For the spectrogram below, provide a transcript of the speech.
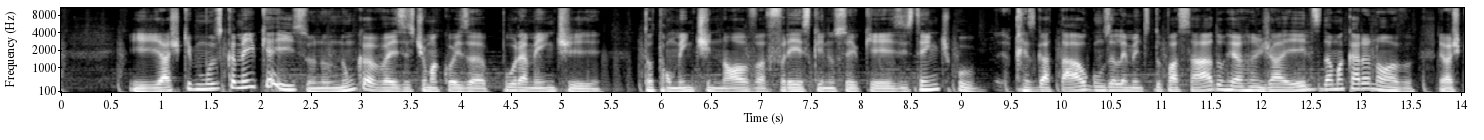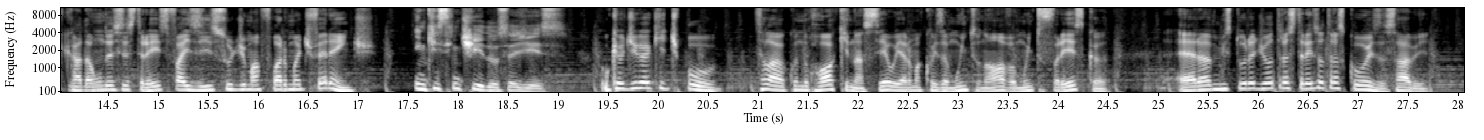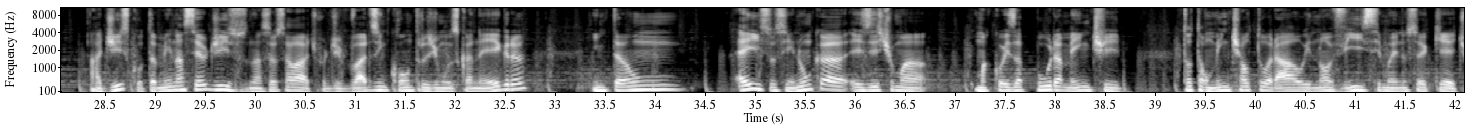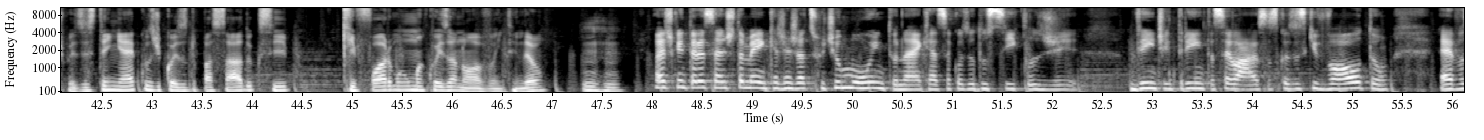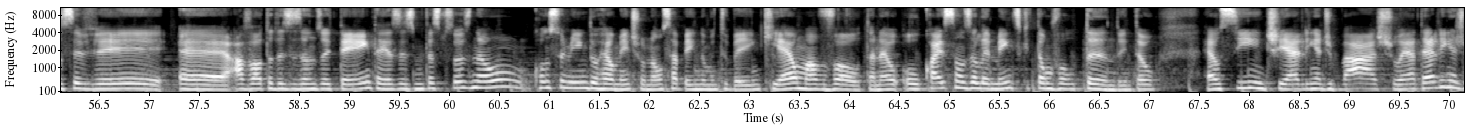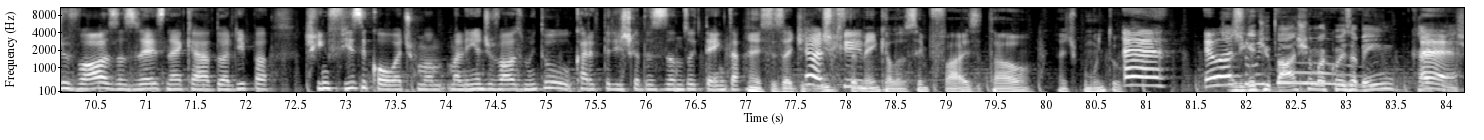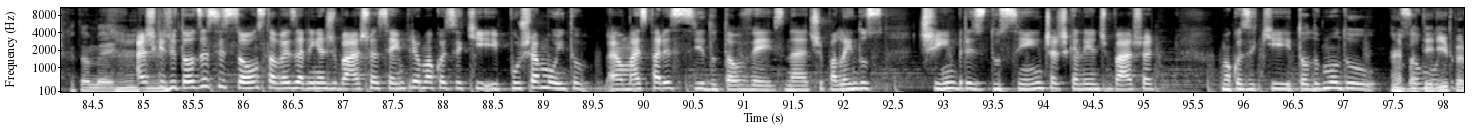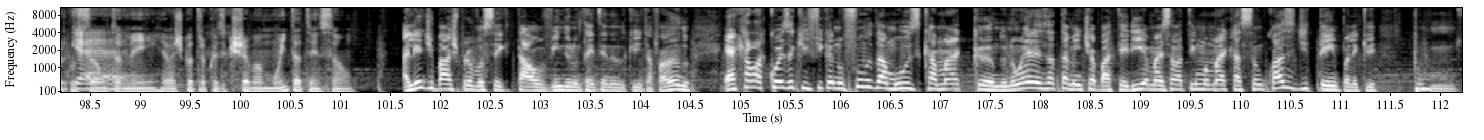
E acho que música meio que é isso. nu- Nunca vai existir uma coisa puramente, totalmente nova, fresca e não sei o que. Existem, tipo, resgatar alguns elementos do passado, rearranjar eles e dar uma cara nova. Eu acho que cada um desses três faz isso de uma forma diferente. Em que sentido você diz? O que eu digo é que, tipo, sei lá, quando o rock nasceu e era uma coisa muito nova, muito fresca, era mistura de outras três outras coisas, sabe? A disco também nasceu disso, nasceu, sei lá, tipo, de vários encontros de música negra. Então, é isso, assim, nunca existe uma, uma coisa puramente, totalmente autoral e novíssima e não sei o quê. Tipo, existem ecos de coisas do passado que se. que formam uma coisa nova, entendeu? Uhum. Eu acho que é interessante também, que a gente já discutiu muito, né? Que é essa coisa dos ciclos de 20 em 30, sei lá, essas coisas que voltam. É você vê é, a volta desses anos 80 e às vezes muitas pessoas não consumindo realmente ou não sabendo muito bem que é uma volta, né? Ou quais são os elementos que estão voltando. Então, é o synth, é a linha de baixo, é até a linha de voz, às vezes, né? Que a Dua Lipa, acho que em Physical, é tipo uma, uma linha de voz muito característica desses anos 80. É, esses adlibs que- também, que ela sempre faz e tal. É tipo muito. É, eu A acho linha de muito- baixo é uma coisa bem característica também. Uhum. Acho que de todos esses sons, talvez a linha de baixo é sempre uma coisa que puxa muito. É o mais parecido, talvez, né? Tipo, além dos timbres do synth, acho que a linha de baixo é uma coisa que todo mundo É, usou bateria e percussão é- também. Eu acho que é outra coisa que chama muita atenção. A linha de baixo, pra você que tá ouvindo e não tá entendendo o que a gente tá falando, é aquela coisa que fica no fundo da música marcando. Não é exatamente a bateria, mas ela tem uma marcação quase de tempo ali, aquele. Tum.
